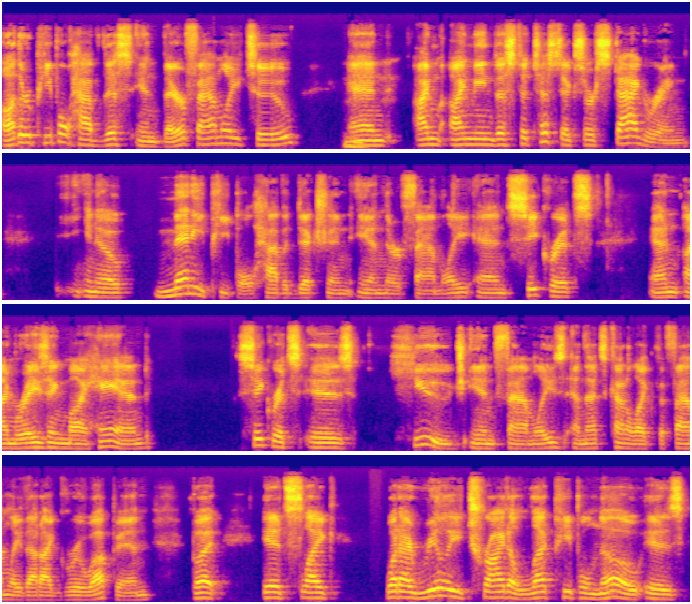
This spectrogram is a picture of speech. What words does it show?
other people have this in their family too mm. and i'm i mean the statistics are staggering you know many people have addiction in their family and secrets and i'm raising my hand secrets is huge in families, and that's kind of like the family that I grew up in. But it's like what I really try to let people know is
